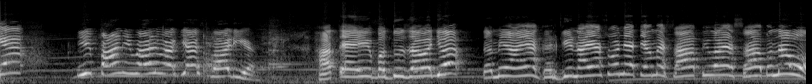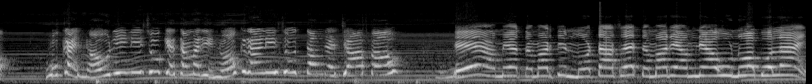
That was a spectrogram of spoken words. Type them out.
ક્યાં? ઈ પાણી વાળવા ગયા છે વાડીએ. હા તે એ બધું જવા દો તમે આયા ઘર ઘીન આયા છો ને તમે સા પીવા આયા, સા બનાવો. હું કઈ નવરીની છું કે તમારી નોકરાની છું તમને ચા પાઉં? એ અમે તમારથી મોટા છે તમારે અમને આવું ન બોલાય.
